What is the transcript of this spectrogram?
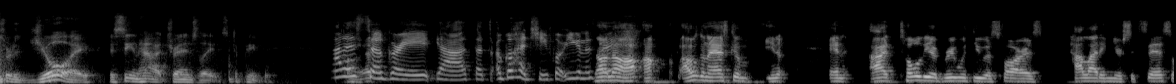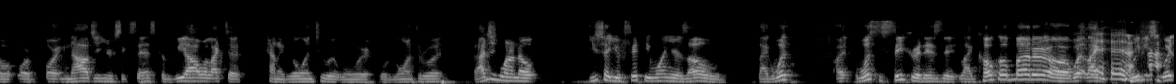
sort of joy is seeing how it translates to people. That is oh, so great. Yeah, that's. Oh, go ahead, Chief. What were you gonna say? No, no. I, I was gonna ask him. You know, and I totally agree with you as far as highlighting your success or or, or acknowledging your success because we all would like to kind of go into it when we're we're going through it. But I just want to know. You say you're 51 years old. Like, what uh, what's the secret? Is it like cocoa butter or what? Like we just what,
